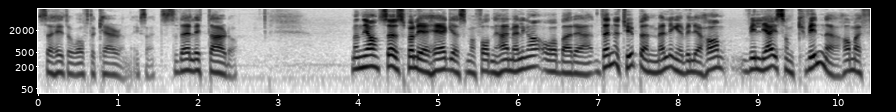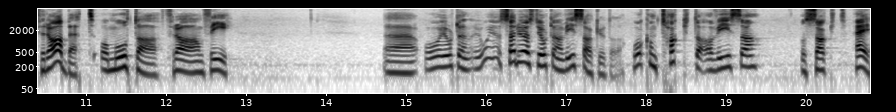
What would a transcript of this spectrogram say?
så heter hun ofte Karen. Ikke sant? Så det er litt der, da. Men ja, så er det selvfølgelig Hege som har fått denne meldinga, og bare Denne typen meldinger vil jeg, ha, vil jeg som kvinne ha meg frabedt å motta fra Amfi. Uh, og gjort en, jo, seriøst gjort en avissak ut av det. Hun har kontakta avisa og sagt hei,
